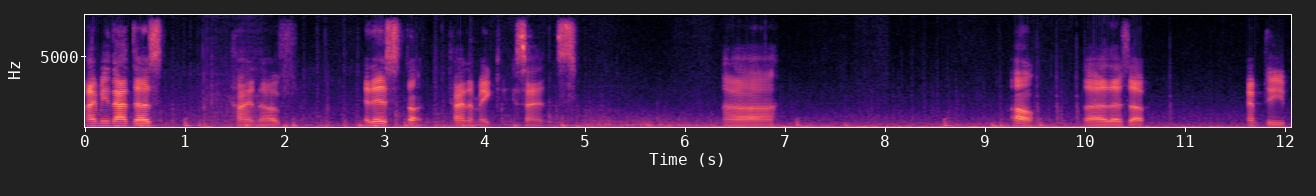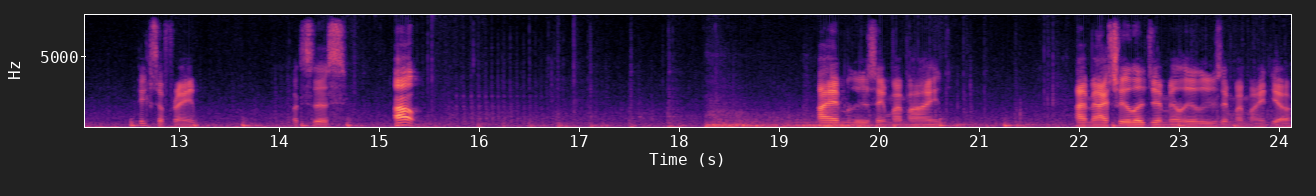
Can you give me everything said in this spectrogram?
I mean, that does kind of, it is kind of making sense. Uh. Oh, uh, there's a empty picture frame. What's this? Oh! I am losing my mind. I'm actually legitimately losing my mind here.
